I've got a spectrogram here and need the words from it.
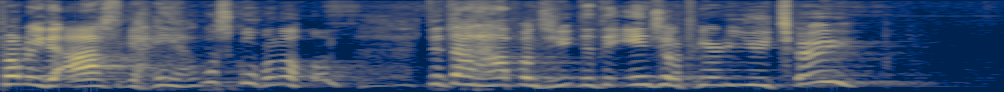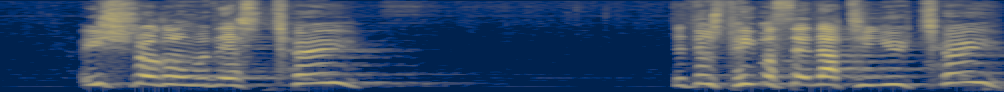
probably to ask, hey, what's going on? Did that happen to you? Did the angel appear to you too? Are you struggling with this too? Did those people say that to you too?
